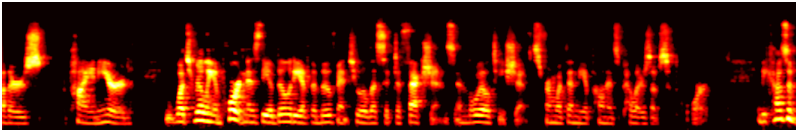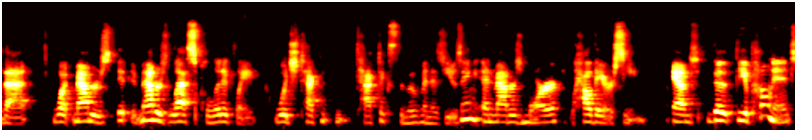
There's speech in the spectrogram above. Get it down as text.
others pioneered, what's really important is the ability of the movement to elicit defections and loyalty shifts from within the opponent's pillars of support. Because of that, what matters, it, it matters less politically which tactics the movement is using and matters more how they are seen. And the, the opponent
